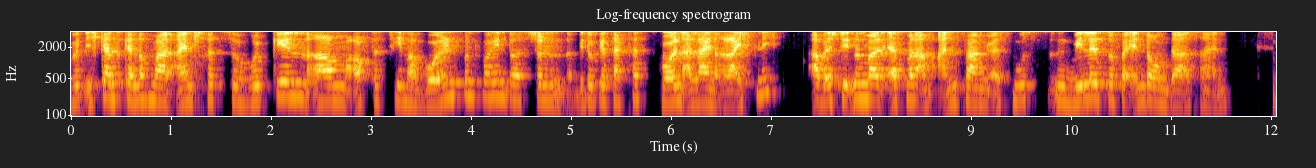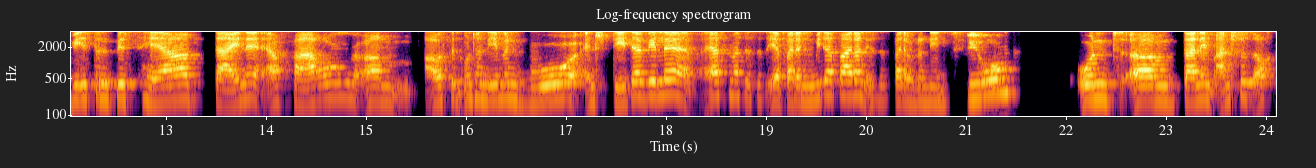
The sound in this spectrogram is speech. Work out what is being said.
würde ich ganz gerne nochmal einen Schritt zurückgehen ähm, auf das Thema Wollen von vorhin. Du hast schon, wie du gesagt hast, Wollen allein reicht nicht. Aber es steht nun mal erstmal am Anfang. Es muss ein Wille zur Veränderung da sein. Wie ist denn bisher deine Erfahrung ähm, aus den Unternehmen? Wo entsteht der Wille erstmals? Ist es eher bei den Mitarbeitern? Ist es bei der Unternehmensführung? Und ähm, dann im Anschluss auch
